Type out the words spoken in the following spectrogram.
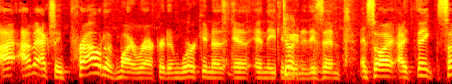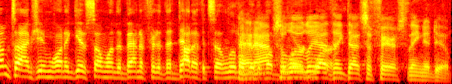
I, I'm actually proud of my record in working in, in, in these Good. communities, and, and so I, I think sometimes you want to give someone the benefit of the doubt if it's a little And bit of a absolutely, I think that's the fairest thing to do.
